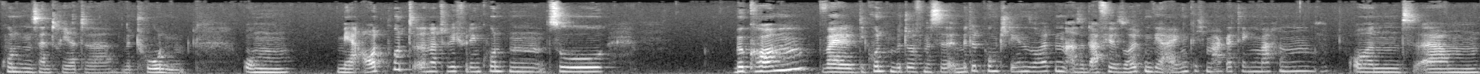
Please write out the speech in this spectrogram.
kundenzentrierte Methoden, um mehr Output äh, natürlich für den Kunden zu bekommen, weil die Kundenbedürfnisse im Mittelpunkt stehen sollten. Also dafür sollten wir eigentlich Marketing machen und ähm,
